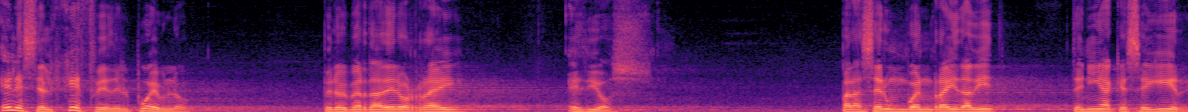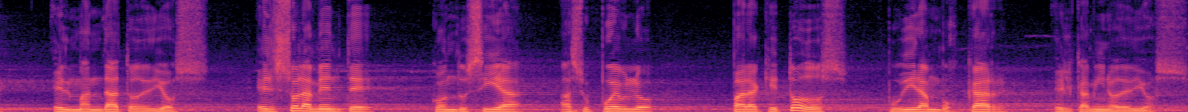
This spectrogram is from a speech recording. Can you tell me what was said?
Él es el jefe del pueblo, pero el verdadero rey es Dios. Para ser un buen rey David tenía que seguir el mandato de Dios. Él solamente conducía a su pueblo para que todos pudieran buscar el camino de Dios.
